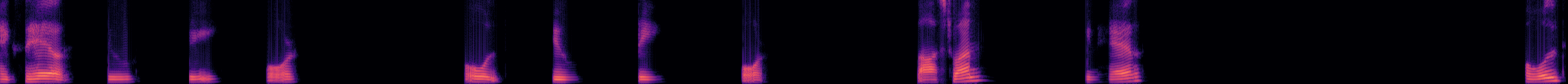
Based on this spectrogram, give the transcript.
Exhale, two, three, four. Hold, two, three, four. Last one. Inhale. Hold.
